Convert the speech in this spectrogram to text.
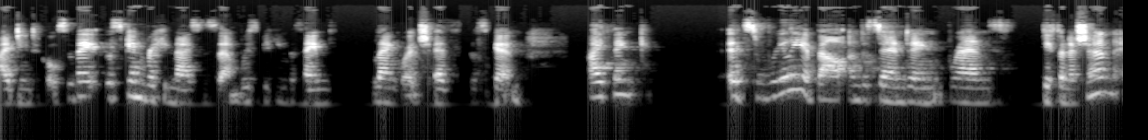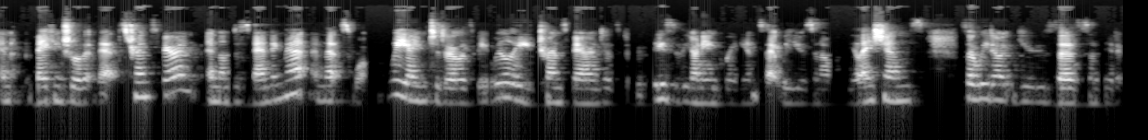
identical. So they, the skin recognizes them. We're speaking the same language as the skin. I think it's really about understanding brands' definition and making sure that that's transparent and understanding that. And that's what we aim to do is be really transparent as to these are the only ingredients that we use in our formulations. So we don't use a synthetic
